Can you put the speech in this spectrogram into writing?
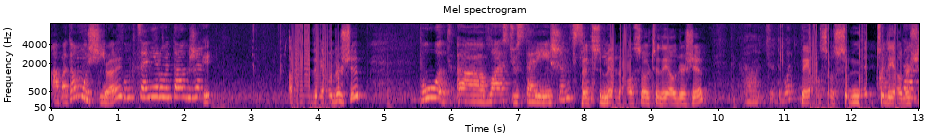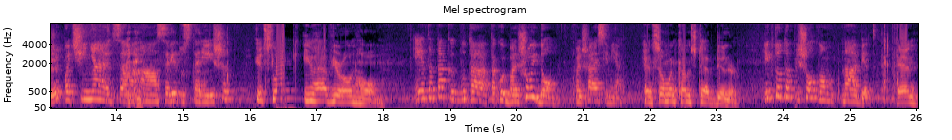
А потом мужчины Right. функционируют также the eldership под а, властью старейшин. That submit also to the eldership. А? They also submit to the Они также eldership. подчиняются а, совету старейшин. It's like you have your own home И это так, как будто такой большой дом, большая семья. and someone comes to have dinner. И кто-то пришел к вам на обед. And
